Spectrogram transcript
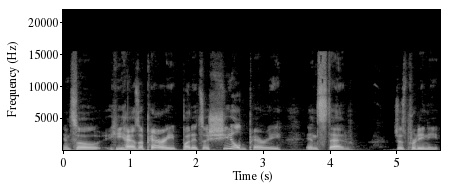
And so he has a parry, but it's a shield parry instead, which is pretty neat.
